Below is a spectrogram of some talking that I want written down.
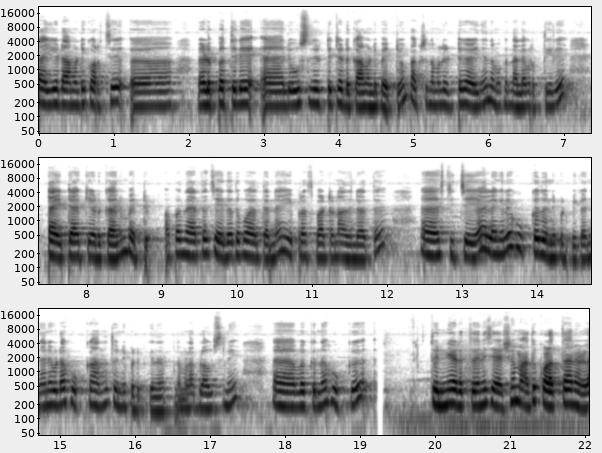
കൈയിടാൻ വേണ്ടി കുറച്ച് എളുപ്പത്തിൽ ലൂസിലിട്ടിട്ട് എടുക്കാൻ വേണ്ടി പറ്റും. പക്ഷെ നമ്മൾ ഇട്ട് കഴിഞ്ഞ് നമുക്ക് നല്ല വൃത്തിയിൽ ടൈറ്റാക്കി എടുക്കാനും പറ്റും. അപ്പോൾ നേരത്തെ ചെയ്തതുപോലെ തന്നെ ഈ പ്രസ് ബട്ടൺ അതിന്റെ അകത്ത് സ്റ്റിച്ച് ചെയ്യുക അല്ലെങ്കിൽ ഹുക്ക് തുന്നി പിടിപ്പിക്കുക. ഞാനിവിടെ ഹുക്കാണ് തുന്നി പിടിപ്പിക്കുന്നത്. നമ്മൾ ആ ബ്ലൗസിന് വെക്കുന്ന ഹുക്ക് തുന്നിയെടുത്തതിന് ശേഷം അത് കൊളത്താനുള്ള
